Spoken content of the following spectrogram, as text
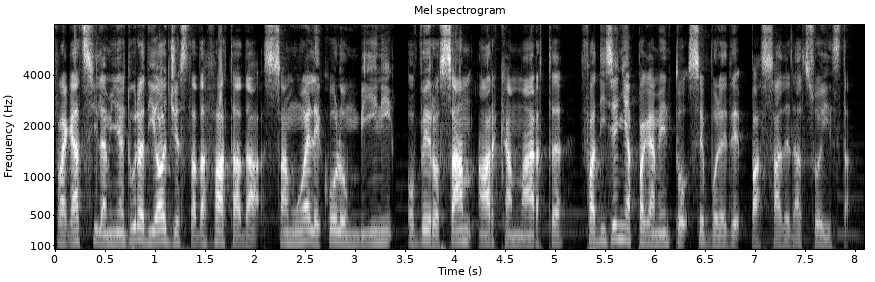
Ragazzi, la miniatura di oggi è stata fatta da Samuele Colombini, ovvero Sam Arkham Art. Fa disegni a pagamento, se volete passate dal suo Insta.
